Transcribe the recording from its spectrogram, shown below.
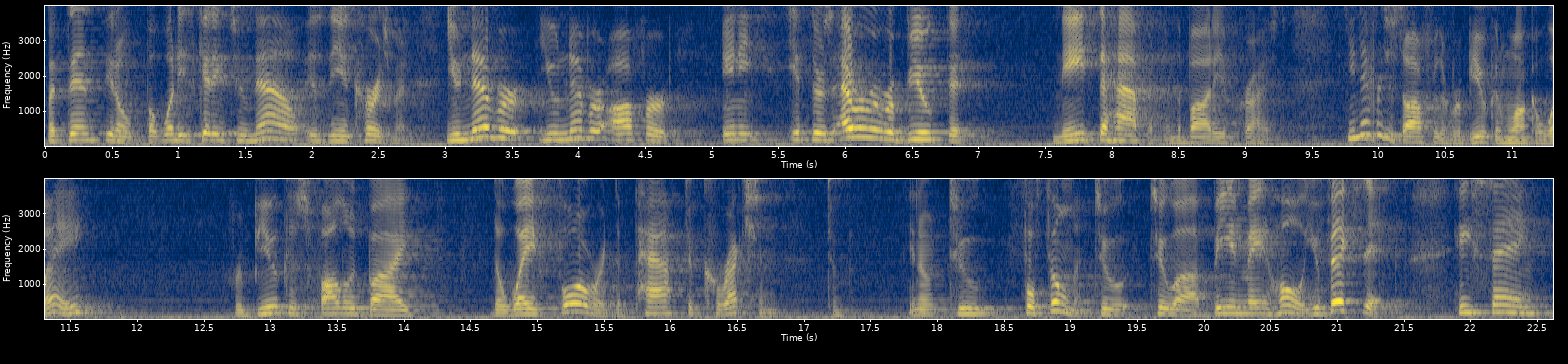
But then, you know, but what he's getting to now is the encouragement. You never you never offer any if there's ever a rebuke that needs to happen in the body of Christ, you never just offer the rebuke and walk away. Rebuke is followed by the way forward, the path to correction, to you know, to fulfillment, to to uh, being made whole. You fix it. He's saying,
